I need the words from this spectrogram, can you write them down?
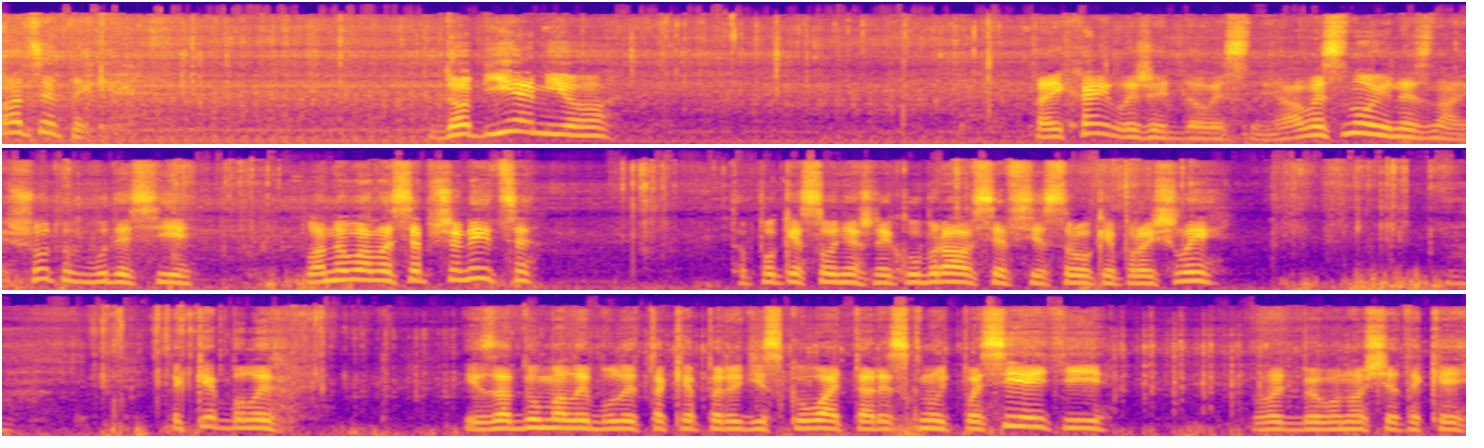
Оце таке. Доб'ємо його. Та й хай лежить до весни. А весною не знаю, що тут буде сіяти. Планувалася пшениця, то поки соняшник убрався, всі сроки пройшли. Таке були. І задумали були таке передіскувати та рискнути посіяти її. Вроді би воно ще таке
